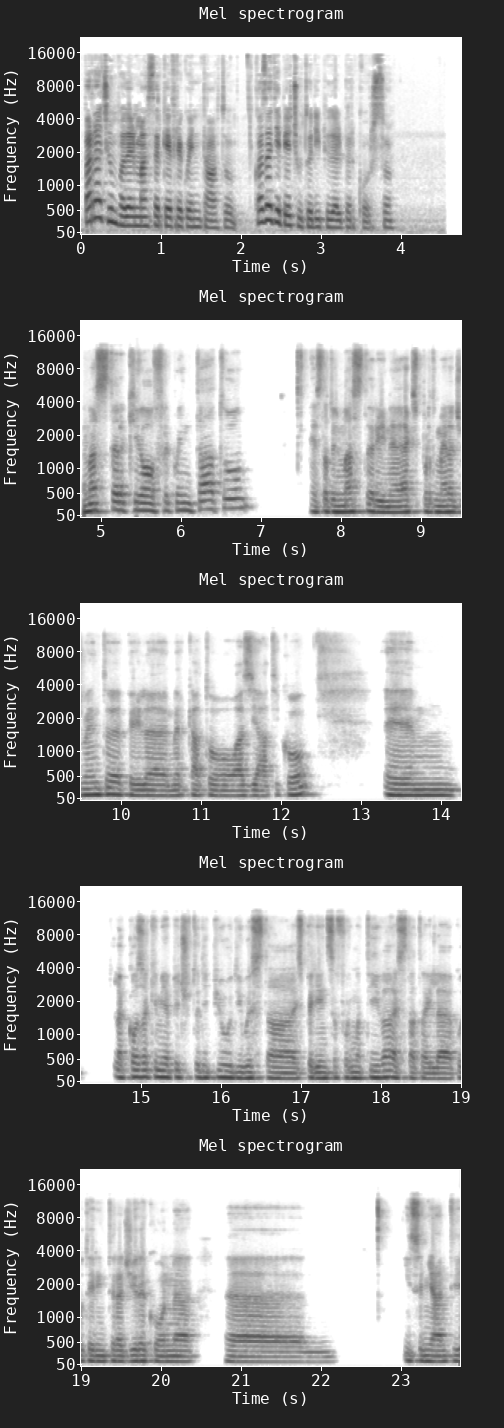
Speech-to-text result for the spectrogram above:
Parlaci un po' del master che hai frequentato. Cosa ti è piaciuto di più del percorso? Il master che ho frequentato è stato il master in export management per il mercato asiatico. Ehm, la cosa che mi è piaciuta di più di questa esperienza formativa è stata il poter interagire con eh, insegnanti,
